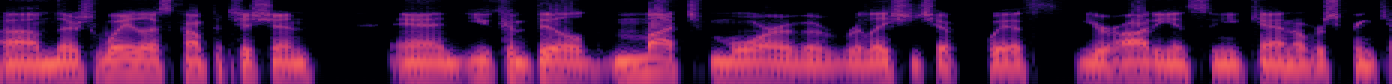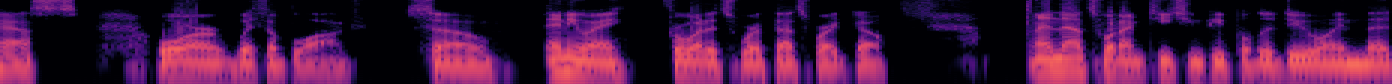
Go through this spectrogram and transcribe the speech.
Um, there's way less competition, and you can build much more of a relationship with your audience than you can over screencasts or with a blog. So, anyway, for what it's worth, that's where I'd go and that's what I'm teaching people to do in the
